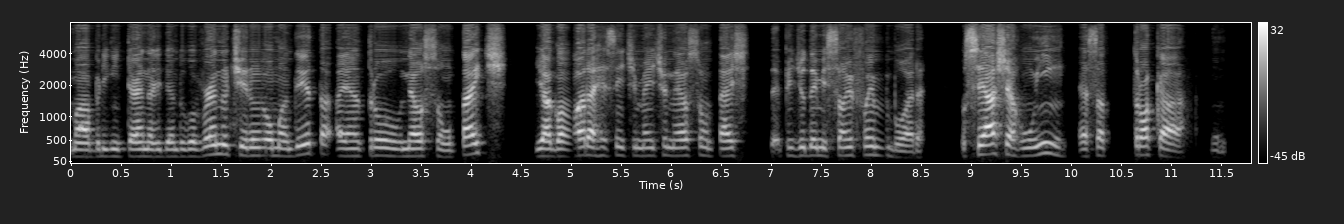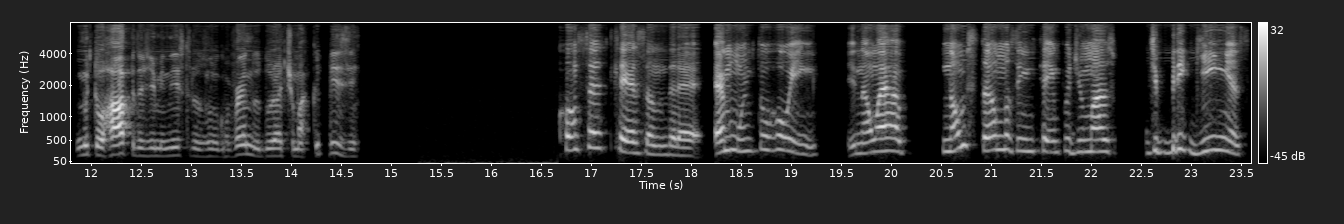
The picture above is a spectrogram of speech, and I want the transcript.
uma briga interna ali dentro do governo, tirou o Mandetta, aí entrou o Nelson Tait, e agora, recentemente, o Nelson Tait pediu demissão e foi embora. Você acha ruim essa troca muito rápida de ministros no governo durante uma crise? Com certeza, André, é muito ruim. E não é não estamos em tempo de uma de briguinhas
